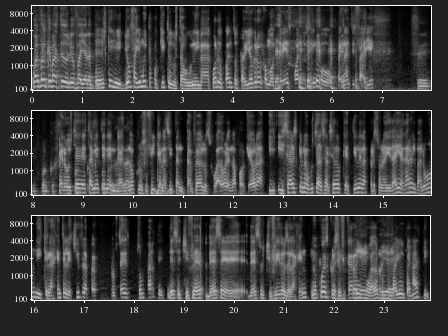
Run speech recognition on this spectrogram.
¿Cuál fue el que más te dolió fallar a ti? Es que yo, fallé muy poquito, Gustavo, ni me acuerdo cuántos, pero yo creo como tres, cuatro, cinco penaltis fallé. Sí, pocos. Pero ustedes también tienen, no crucifican así tan, tan feo a los jugadores, ¿no? Porque ahora, y, sabes qué me gusta de Salcedo, que tiene la personalidad y agarra el balón y que la gente le chifla, pero ustedes son parte de ese chifle, de ese, de esos chiflidos de la gente. No puedes crucificar a un jugador porque falla un penalti.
